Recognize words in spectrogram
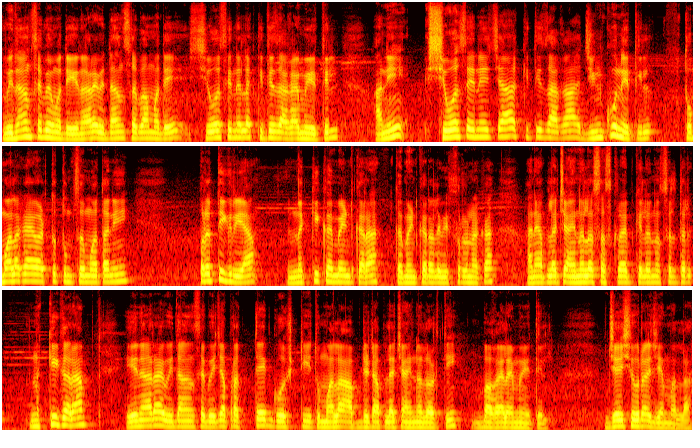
विधानसभेमध्ये येणाऱ्या विधानसभामध्ये शिवसेनेला किती जागा मिळतील आणि शिवसेनेच्या किती जागा जिंकून येतील तुम्हाला काय वाटतं तुमचं मत आणि प्रतिक्रिया? नक्की कमेंट करा. कमेंट करायला विसरू नका. आणि आपल्या चॅनलला सबस्क्राईब केलं नसेल तर नक्की करा. येणाऱ्या विधानसभेच्या प्रत्येक गोष्टी तुम्हाला अपडेट आपल्या चॅनलवरती बघायला मिळतील. जय शिवराय जय मल्हार.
